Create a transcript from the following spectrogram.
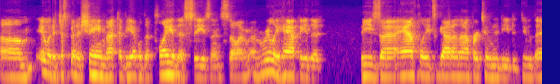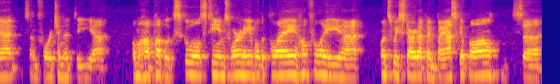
um, it would have just been a shame not to be able to play this season. So I'm, I'm really happy that these uh, athletes got an opportunity to do that. It's unfortunate the uh, Omaha Public Schools teams weren't able to play. Hopefully, uh, once we start up in basketball, it's uh,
